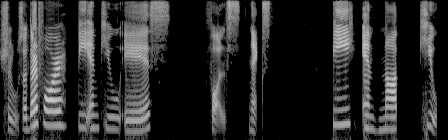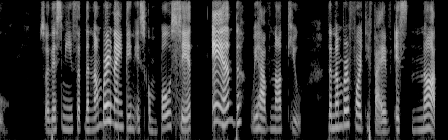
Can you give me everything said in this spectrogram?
true. So therefore, P and Q is false. Next, P and not Q. So this means that the number 19 is composite and we have not Q. The number 45 is not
